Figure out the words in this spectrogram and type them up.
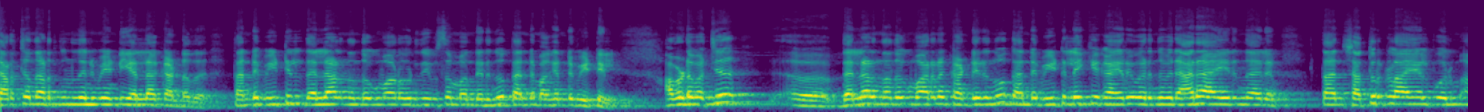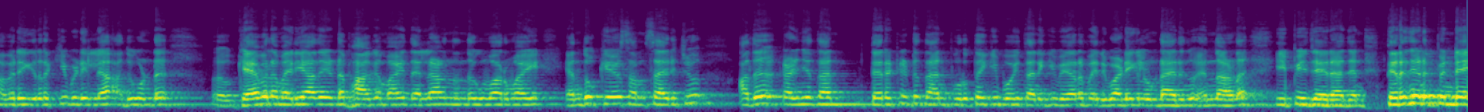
ചർച്ച നടത്തുന്നതിന് വേണ്ടിയല്ല കണ്ടത്. തന്റെ വീട്ടിൽ ദല്ലാൾ നന്ദകുമാർ ഒരു ദിവസം വന്നിരുന്നു തന്റെ മകന്റെ വീട്ടിൽ. അവിടെ വച്ച് നന്ദകുമാരനെ നന്ദകുമാറിനെ കണ്ടിരുന്നു. തന്റെ വീട്ടിലേക്ക് കയറി വരുന്നവർ ആരായിരുന്നാലും താൻ ശത്രുക്കളായാൽ പോലും അവരെ ഇറക്കി വിടില്ല. അതുകൊണ്ട് കേവല മര്യാദയുടെ ഭാഗമായി ദല്ലാൾ നന്ദകുമാറുമായി എന്തൊക്കെയോ സംസാരിച്ചു. അത് കഴിഞ്ഞ് താൻ തിരക്കിട്ട് താൻ പുറത്തേക്ക് പോയി തനിക്ക് വേറെ പരിപാടികൾ ഉണ്ടായിരുന്നു എന്നാണ് ഇ പി ജയരാജൻ തെരഞ്ഞെടുപ്പിന്റെ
